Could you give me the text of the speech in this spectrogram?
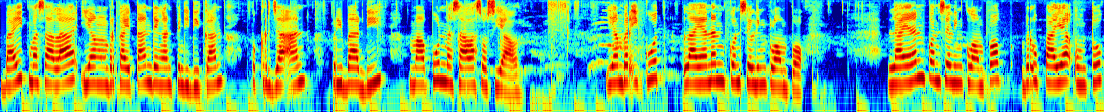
baik masalah yang berkaitan dengan pendidikan, pekerjaan, pribadi, maupun masalah sosial. Yang berikut, layanan konseling kelompok. Layanan konseling kelompok berupaya untuk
